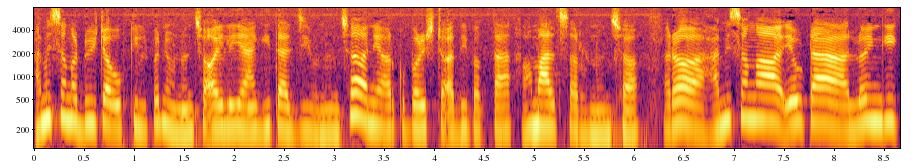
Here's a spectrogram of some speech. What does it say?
हामीसँग दुईटा वकिल पनि हुनुहुन्छ। अहिले यहाँ गीताजी हुनुहुन्छ अनि अर्को वरिष्ठ अधिवक्ता हमाल सर हुनुहुन्छ। र हामीसँग एउटा लैङ्गिक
